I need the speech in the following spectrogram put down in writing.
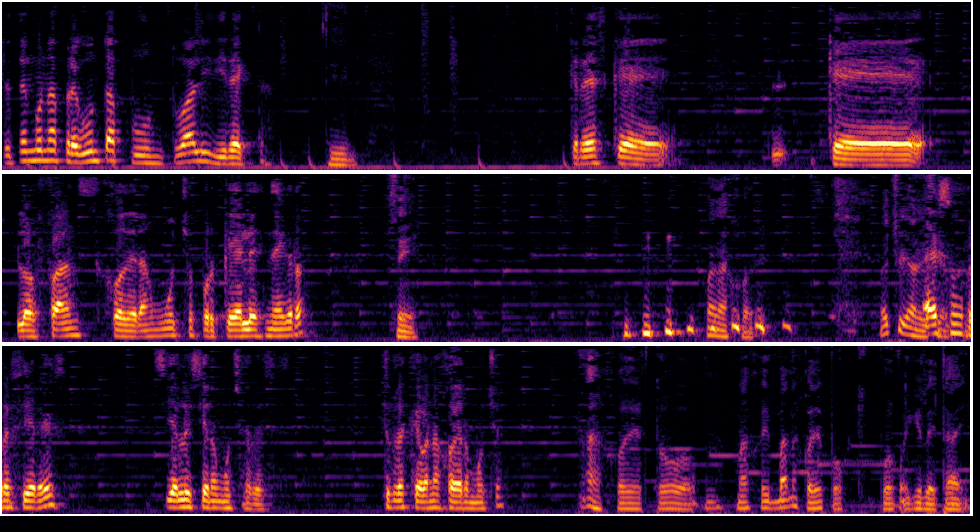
Te tengo una pregunta puntual y directa. Sí. ¿Crees que que los fans joderán mucho porque él es negro? Sí. Van a joder. Hecho, ¿A eso refieres? Si ya lo hicieron muchas veces. ¿Tú crees que van a joder mucho? Ah, joder todo. Van a joder- van a joder por, por cualquier detalle.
